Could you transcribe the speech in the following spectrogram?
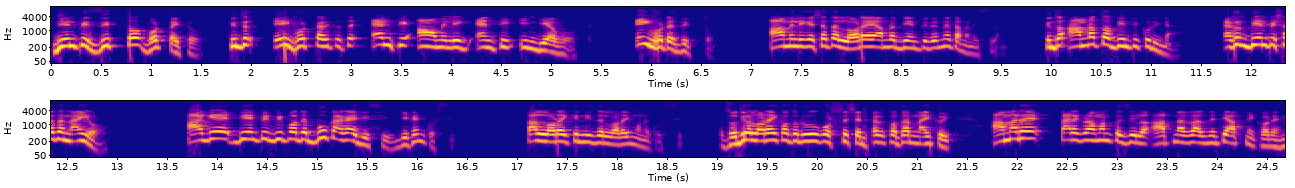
বিএনপি জিততো, ভোট পাইতো। কিন্তু এই ভোটটা হইতেছে anti Awami League, anti India vote. এই ভোটে জিততো। আওয়ামী লীগের সাথে লড়াই আমরা বিএনপির নেতা মানিয়েছিলাম কিন্তু আমরা তো বিএনপি করি না। এখন বিএনপির সাথে নাইও। আগে বিএনপির বিপদে বুক আগায় দিছি ডিফেন্ড করছি। তার লড়াইকে নিজের লড়াই মনে করছি। যদিও লড়াই কতটুকু করছে সেটার কথা নাই কই। আমারে তারেক রহমান কইছিল, আপনার রাজনীতি আপনি করেন।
